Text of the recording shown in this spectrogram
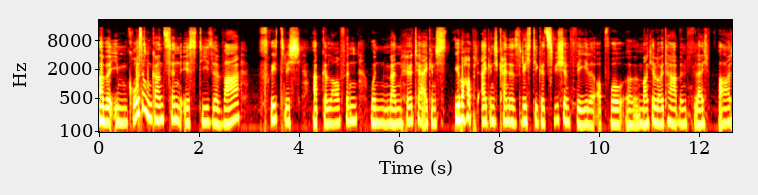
Aber im Großen und Ganzen ist diese Wahl friedlich abgelaufen und man hörte eigentlich überhaupt eigentlich keine richtige Zwischenfehler, obwohl äh, manche Leute haben vielleicht Wahl,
